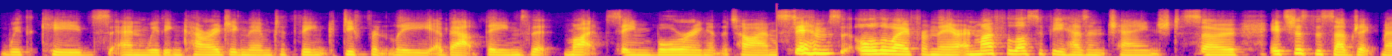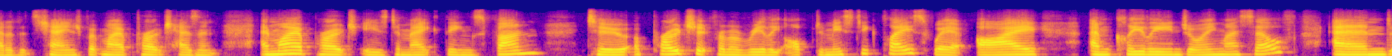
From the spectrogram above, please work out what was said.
with kids and with encouraging them to think differently about themes that might seem boring at the time stems all the way from there. And my philosophy hasn't changed. So it's just the subject matter that's changed, but my approach hasn't. And my approach is to make things fun, to approach it from a really optimistic place where I am clearly enjoying myself and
